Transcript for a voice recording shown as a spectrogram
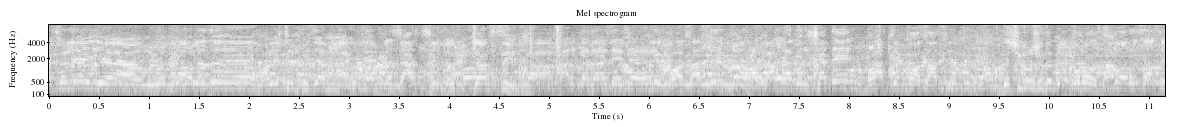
আসলে লোকে বলে যে হলস্টেন ফিজাম না এটা একটা জার্সি। জার্সি? হ্যাঁ হালকা জার্সি এটা হলে কস আছে বাংলা গরুর সাথে জার্সির কস আছে। দেশি গরুর সাথে খরচ খরচ আছে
